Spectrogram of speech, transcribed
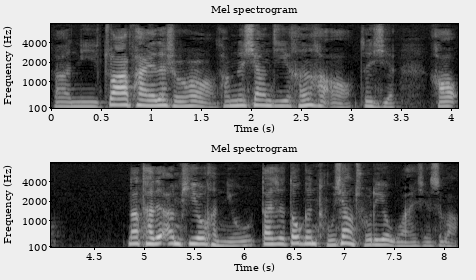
啊，你抓拍的时候，他们的相机很好，这些好。那它的 NPU 很牛，但是都跟图像处理有关系，是吧？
